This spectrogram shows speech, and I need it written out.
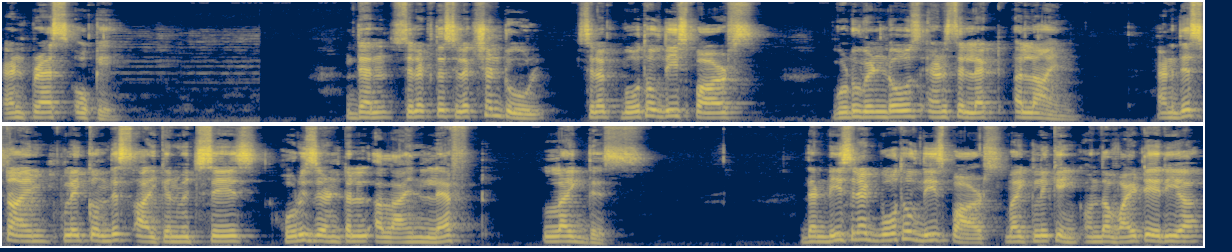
and press OK. Then select the selection tool, select both of these parts, go to Windows and select Align and this time click on this icon which says horizontal align left like this. Then deselect both of these parts by clicking on the white area.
